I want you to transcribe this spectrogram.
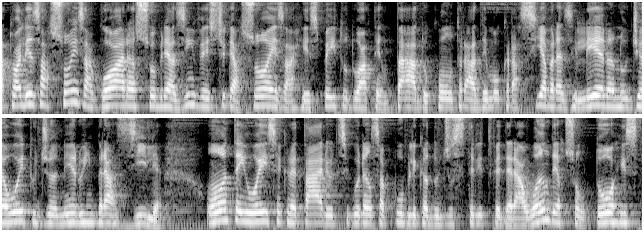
Atualizações agora sobre as investigações a respeito do atentado contra a democracia brasileira no dia 8 de janeiro em Brasília. Ontem, o ex-secretário de Segurança Pública do Distrito Federal, Anderson Torres,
